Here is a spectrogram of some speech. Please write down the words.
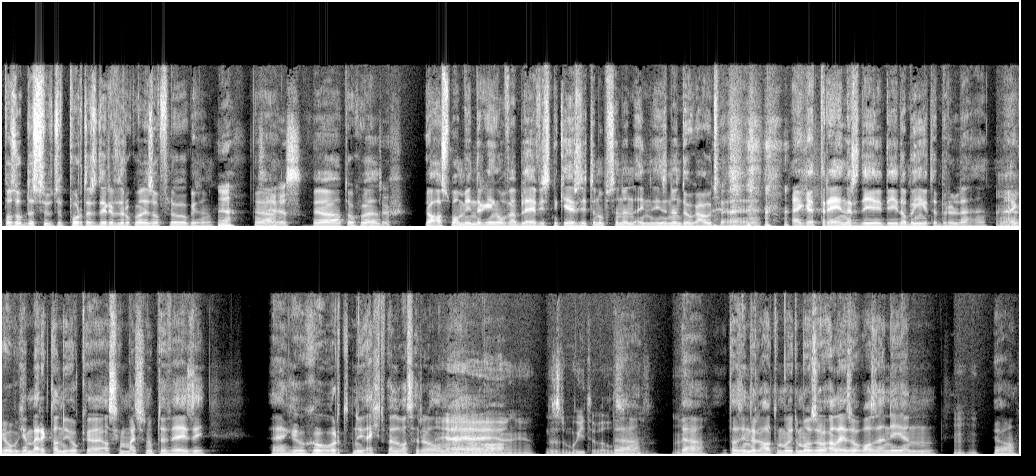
pas op, de supporters durven er ook wel eens op vlogen. Hè. Ja. Ja. Serieus? Ja, toch wel. Toch? Ja, als het wat minder ging of hij bleef eens een keer zitten op zijn, in, in zijn dugout. hè. Hè, je hebt trainers die, die dat beginnen te brullen. Hè. Ja. Je, je merkt dat nu ook als je matchen op tv ziet. Hè. Je, je hoort nu echt wel wat er allemaal Ja, ja, is. ja, Maar ja. Dat is de moeite wel. Ja, dat is inderdaad de moeite. Maar zo, allee, zo was hij niet. En Mhm. ja,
